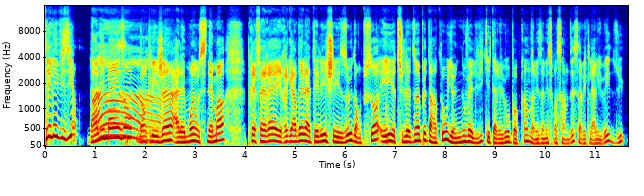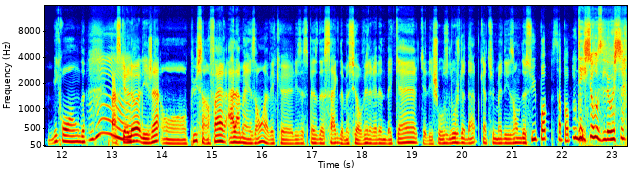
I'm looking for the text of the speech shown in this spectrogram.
télévisions. Dans les Ah! maisons. Donc, les gens allaient moins au cinéma, préféraient regarder la télé chez eux, donc tout ça. Et tu l'as dit un peu tantôt, il y a une nouvelle vie qui est arrivée au popcorn dans les années 70 avec l'arrivée du micro-ondes. Parce que là, les gens ont pu s'en faire à la maison avec euh, les espèces de sacs de M. Orville Becker, qui a des choses louches dedans. Quand tu mets des ondes dessus, pop, ça pop. Des choses louches.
